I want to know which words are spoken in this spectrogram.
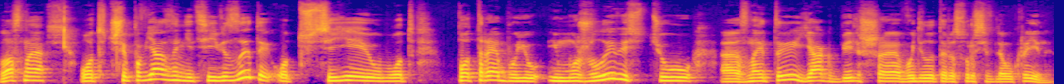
Власне, от чи пов'язані ці візити от з цією от потребою і можливістю е, знайти, як більше виділити ресурсів для України?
